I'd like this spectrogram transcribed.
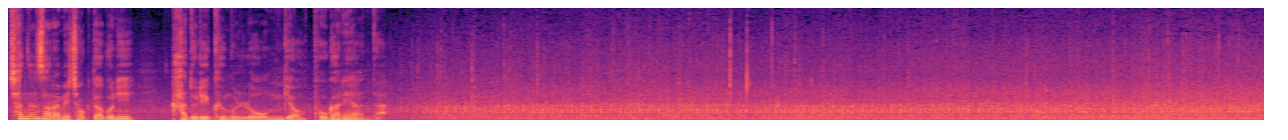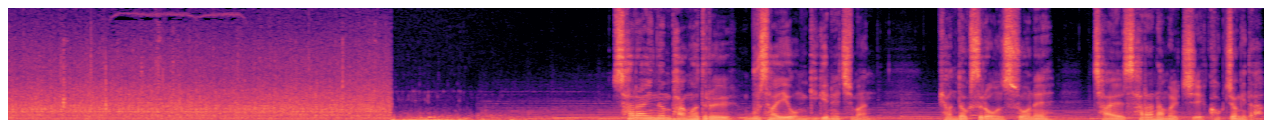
찾는 사람이 적다 보니 가두리 그물로 옮겨 보관해야 한다. 살아있는 방어들을 무사히 옮기긴 했지만 변덕스러운 수온에 잘 살아남을지 걱정이다.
